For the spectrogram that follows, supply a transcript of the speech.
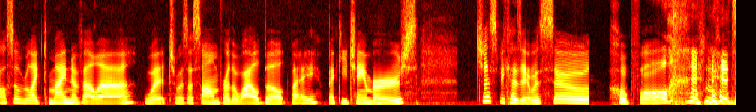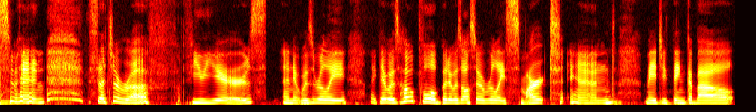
also liked my novella, which was a Psalm for the Wild Built by Becky Chambers, just because it was so hopeful. And mm-hmm. it's been such a rough few years and it was really like it was hopeful but it was also really smart and mm-hmm. made you think about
